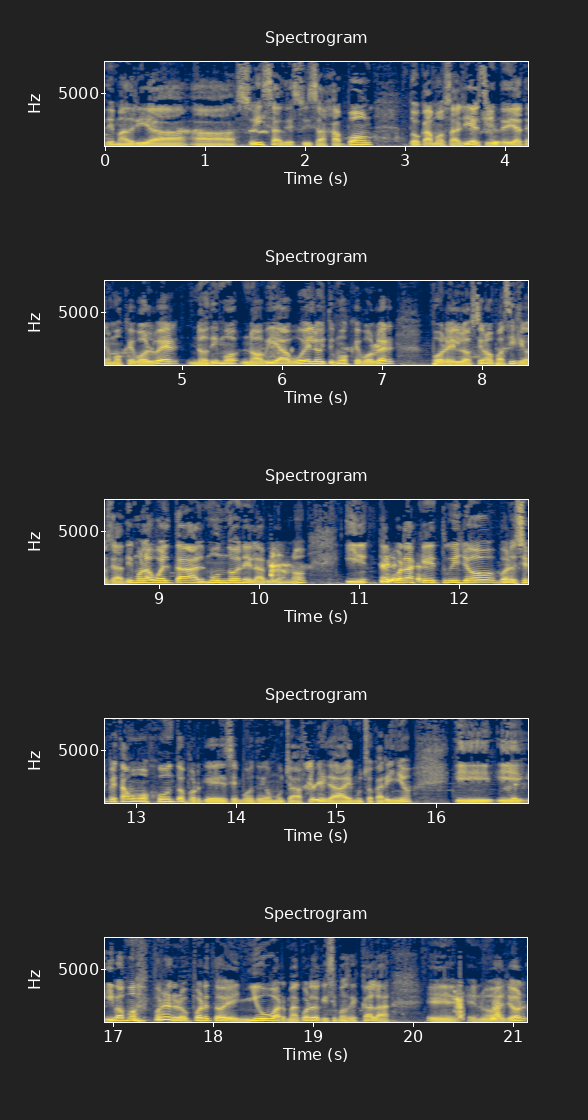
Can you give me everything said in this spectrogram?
de Madrid a, Suiza, de Suiza a Japón, tocamos allí, el siguiente día tenemos que volver, nos dimos, no había vuelo y tuvimos que volver por el Océano Pacífico, o sea, dimos la vuelta al mundo en el avión, ¿no? Y te acuerdas que tú y yo, bueno, siempre estábamos juntos porque siempre hemos tenido mucha afinidad y mucho cariño, y, y íbamos por el aeropuerto de Newark, me acuerdo que hicimos escala en, en Nueva York,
